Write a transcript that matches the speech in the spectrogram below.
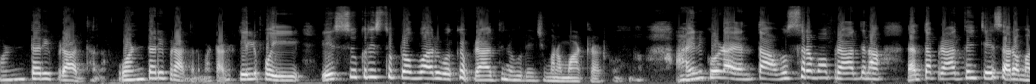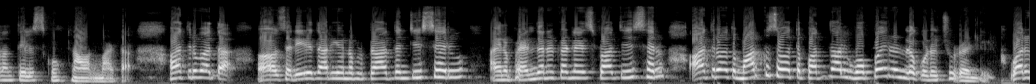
ఒంటరి ప్రార్థన ఒంటరి ప్రార్థన అనమాట అక్కడికి వెళ్ళిపోయి యేసుక్రీస్తు ప్రభు వారు ఒక ప్రార్థన గురించి మనం మాట్లాడుకుంటున్నాం. ఆయన కూడా ఎంత అవసరమో ప్రార్థన ఎంత ప్రార్థన చేశారో మనం తెలుసుకుంటున్నాం అనమాట ఆ తర్వాత ఆ, శరీరధారి ఉన్నప్పుడు ప్రార్థన చేశారు. ఆయన పెందన కడలేసి ప్రార్థన చేశారు. ఆ తర్వాత మార్కు సవత పద్నాలుగు ముప్పై రెండులో కూడా చూడండి. వారు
